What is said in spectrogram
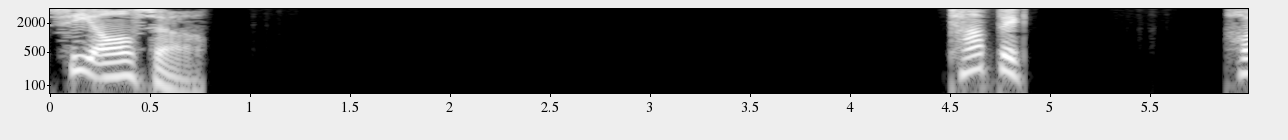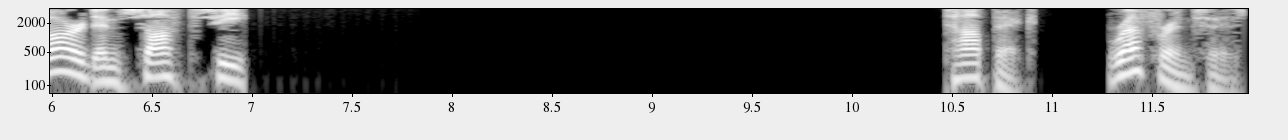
See also. Topic. Hard and soft C. Topic. References.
